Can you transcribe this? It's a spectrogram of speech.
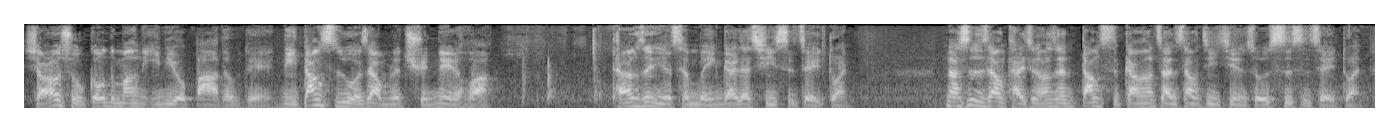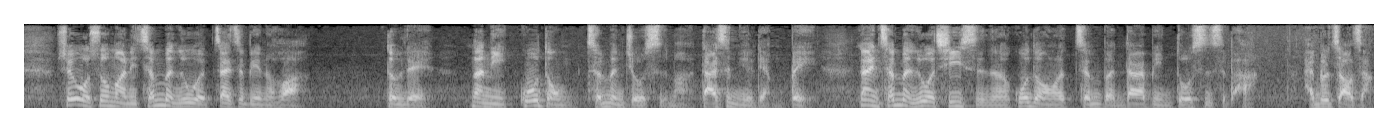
小老鼠 Gold Money 一六八对不对？你当时如果在我们的群内的话，台康生你的成本应该在七十这一段。那事实上，台积康生当时刚刚站上季线的时候是四十这一段，所以我说嘛，你成本如果在这边的话，对不对？那你郭董成本九十嘛，大概是你的两倍。那你成本如果七十呢？郭董的成本大概比你多四十趴，还不是照涨？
